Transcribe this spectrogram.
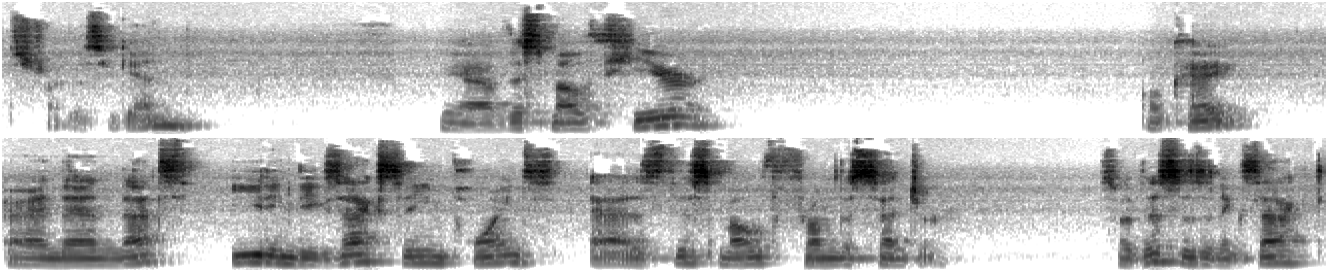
let's try this again. We have this mouth here. Okay, and then that's eating the exact same points as this mouth from the center. So this is an exact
